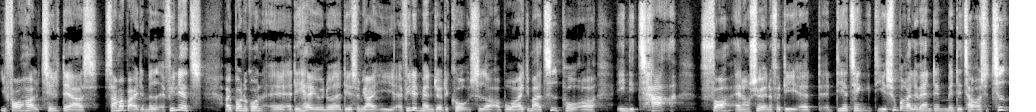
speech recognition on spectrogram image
i forhold til deres samarbejde med affiliates. Og i bund og grund øh, er det her jo noget af det, som jeg i affiliatemanager.dk sidder og bruger rigtig meget tid på og egentlig tager for annoncørerne, fordi at, at de her ting, de er super relevante, men det tager også tid,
